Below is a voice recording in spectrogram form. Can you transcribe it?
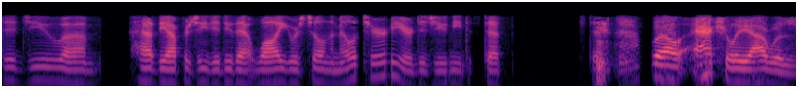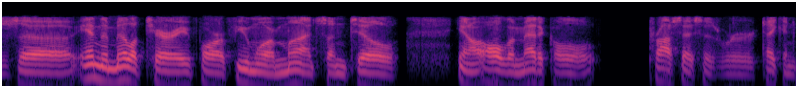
Did you um, have the opportunity to do that while you were still in the military, or did you need to step step down? well, actually, I was uh, in the military for a few more months until you know all the medical processes were taken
